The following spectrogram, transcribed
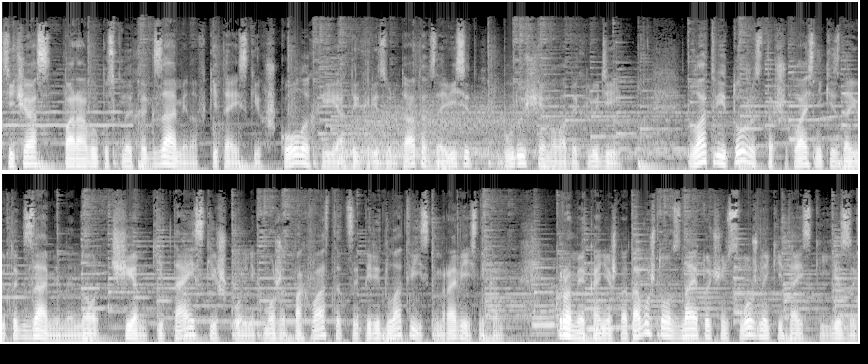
Сейчас пора выпускных экзаменов в китайских школах, и от их результатов зависит будущее молодых людей. В Латвии тоже старшеклассники сдают экзамены, но чем китайский школьник может похвастаться перед латвийским ровесником? Кроме, конечно, того, что он знает очень сложный китайский язык.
